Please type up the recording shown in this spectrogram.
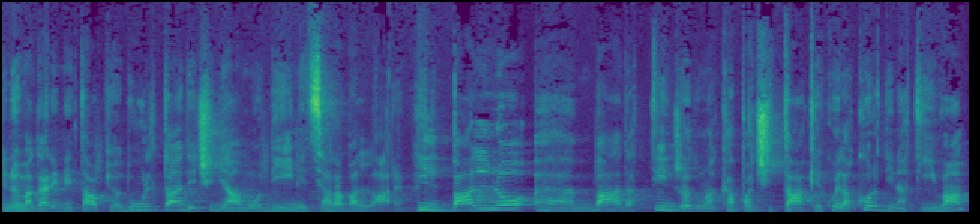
e noi magari in età più adulta decidiamo di iniziare a ballare. Il ballo eh, va ad attingere ad una capacità che è quella coordinativa,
